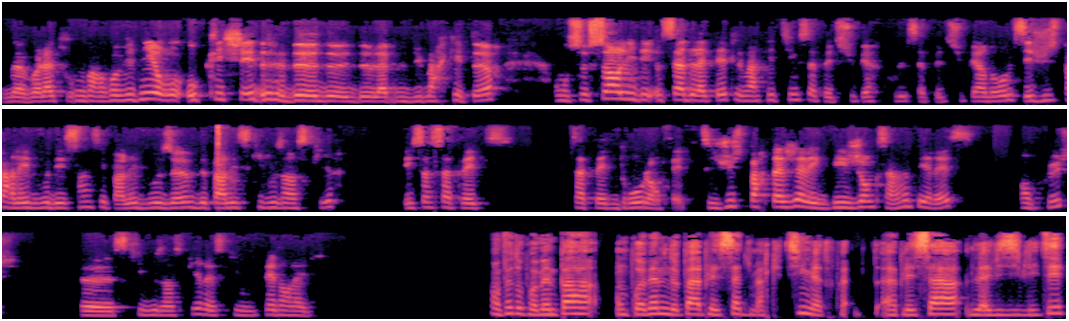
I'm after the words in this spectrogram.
bah voilà, on va revenir au, cliché de, de, de, de la, du marketeur. On se sort l'idée ça de la tête. Le marketing, ça peut être super cool, ça peut être super drôle. C'est juste parler de vos dessins, c'est parler de vos œuvres, de parler de ce qui vous inspire. Et ça, ça peut être ça peut être drôle en fait. C'est juste partager avec des gens que ça intéresse en plus euh, ce qui vous inspire et ce qui vous plaît dans la vie. En fait, on pourrait même pas, on pourrait même ne pas appeler ça du marketing, mais appeler ça de la visibilité.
